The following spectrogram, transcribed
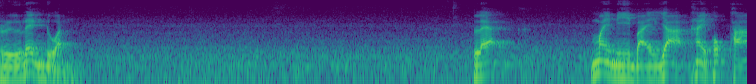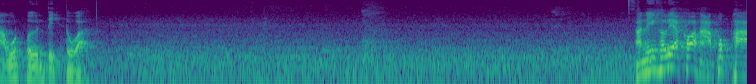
หรือเร่งด่วน และไม่มีใบญาตให้พกพาอาวุธปืนติดตัว อันนี้เขาเรียกข้อหาพกพา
